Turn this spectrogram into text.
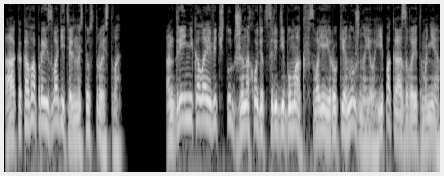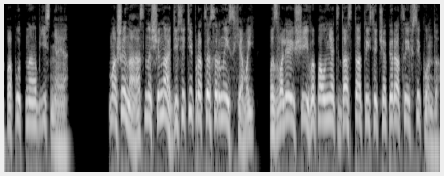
А какова производительность устройства? Андрей Николаевич тут же находит среди бумаг в своей руке нужную и показывает мне, попутно объясняя. Машина оснащена 10-процессорной схемой, позволяющей выполнять до 100 тысяч операций в секунду.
